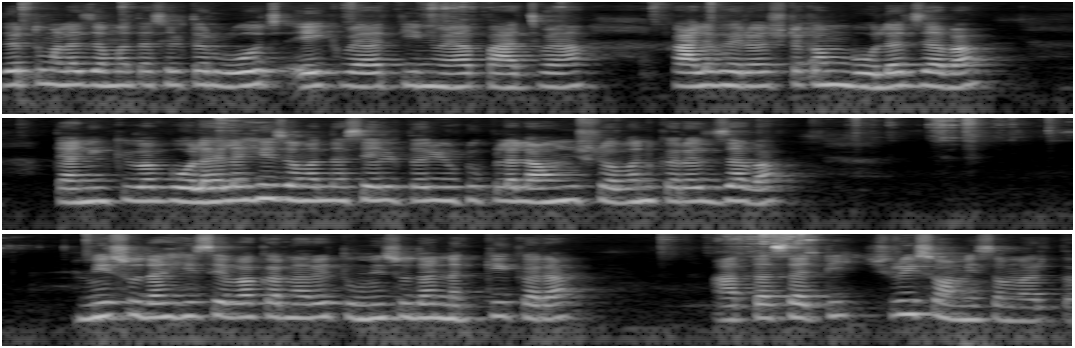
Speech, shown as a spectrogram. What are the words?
जर तुम्हाला जमत असेल तर रोज एक वेळा तीन वेळा पाच वेळा कालभैरवाष्टकम बोलत जावा. त्याने किंवा बोलायलाही जमत नसेल तर यूट्यूबला लावून श्रवण करत जावा. मी सुद्धा ही सेवा करणार आहे. तुम्ही सुद्धा नक्की करा. आतासाठी श्री स्वामी समर्थ.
